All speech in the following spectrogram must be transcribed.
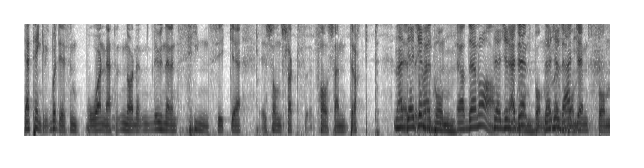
Jeg tenker ikke på Jason Bourne når den, under en sinnssyke sånn slags fallskjermdrakt. Nei, det er Eh, James. Bond. Ja, det er noe annet. Det er James Bond. Det er James Bond. det er James Bond.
